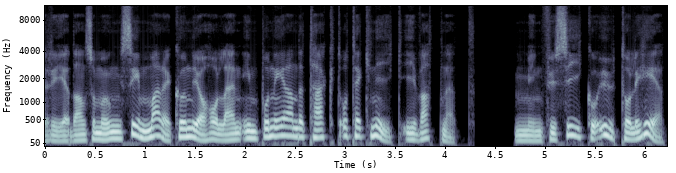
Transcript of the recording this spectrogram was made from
Redan som ung simmare kunde jag hålla en imponerande takt och teknik i vattnet. Min fysik och uthållighet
